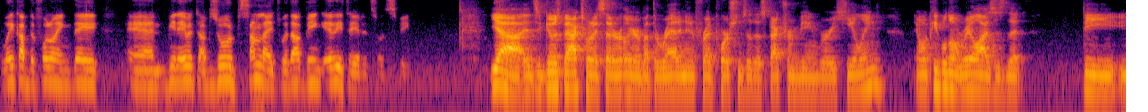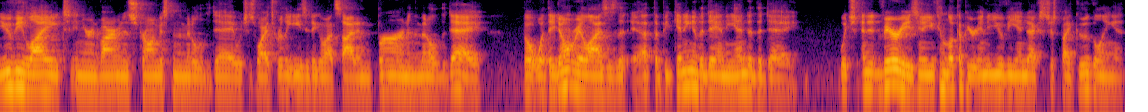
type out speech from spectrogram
wake up the following day and being able to absorb sunlight without being irritated, so to speak. Yeah, it goes back to what I said earlier about the red and infrared portions of the spectrum being very healing. And what people don't realize is that the UV light in your environment is strongest in the middle of the day, which is why it's really easy to go outside and burn in the middle of the day. But what they don't realize is that at the beginning of the day and the end of the day, which and it varies, you know, you can look up your UV index just by googling it.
